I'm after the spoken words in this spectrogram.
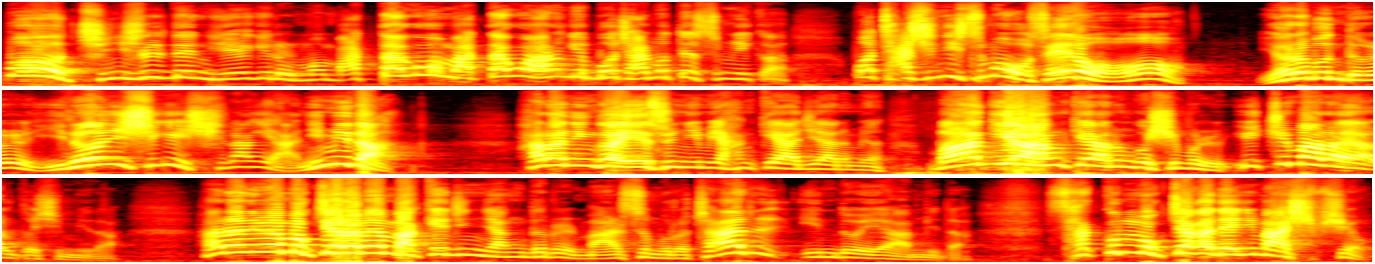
뭐 진실된 얘기를 뭐 맞다고 맞다고 하는 게 뭐 잘못됐습니까? 뭐 자신 있으면 오세요. 여러분들 이런 식의 신앙이 아닙니다. 하나님과 예수님이 함께하지 않으면 마귀와 함께하는 것임을 잊지 말아야 할 것입니다. 하나님의 목자라면 맡겨진 양들을 말씀으로 잘 인도해야 합니다. 사꾼 목자가 되지 마십시오.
